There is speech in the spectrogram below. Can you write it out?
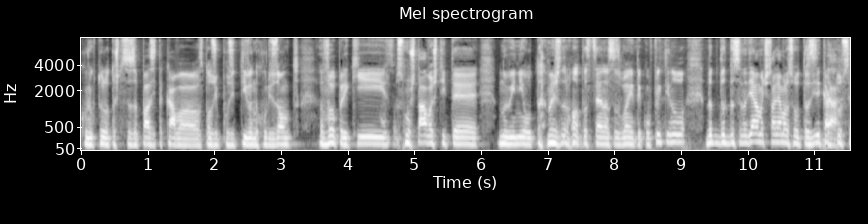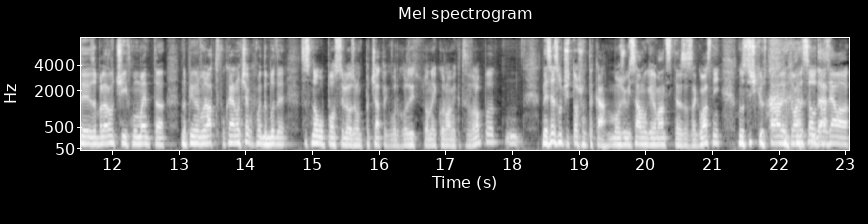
конъюнктурата ще се запази такава с този позитивен хоризонт, въпреки смущаващите новини от международната сцена с военните конфликти, но да, да, да се надяваме, че това няма да се отрази, както да. се забелязва, че и в момента, например, войната в Украина очаквахме да бъде с много по-сериозен отпечатък върху развитието на економиката в Европа. Не се случи точно така. Може би само германците не са съгласни, но всички останали това не се отразява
